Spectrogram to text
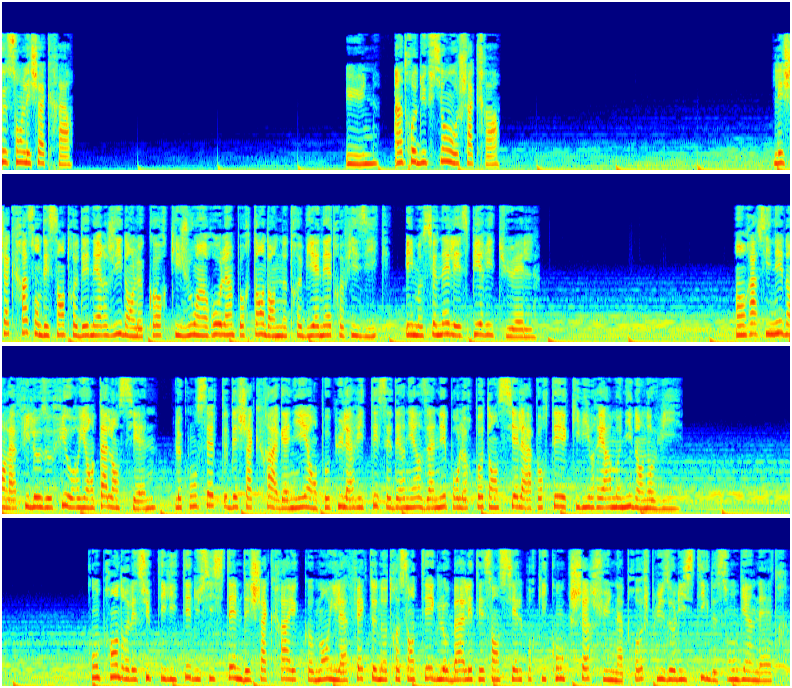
Que sont les chakras? 1. Introduction aux chakras. Les chakras sont des centres d'énergie dans le corps qui jouent un rôle important dans notre bien-être physique, émotionnel et spirituel. Enraciné dans la philosophie orientale ancienne, le concept des chakras a gagné en popularité ces dernières années pour leur potentiel à apporter équilibre et harmonie dans nos vies. Comprendre les subtilités du système des chakras et comment il affecte notre santé globale est essentiel pour quiconque cherche une approche plus holistique de son bien-être.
